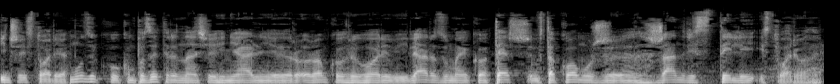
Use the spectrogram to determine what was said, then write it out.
інша історія. Музику, композитори наші геніальні, Ромко Григорів, і Ілля Розумейко, теж в такому ж е, жанрі стилі і створювали.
